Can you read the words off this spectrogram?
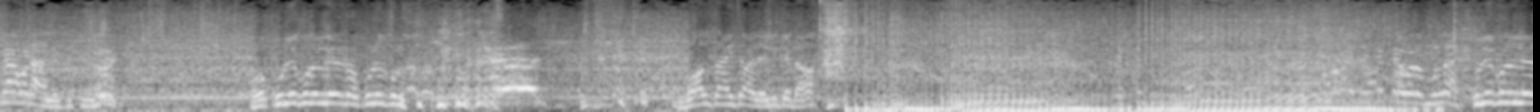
कहाँबाट हालेको हो कुले कुले लिएर कुले कुले बल चाहिन्छ अलिअलि केटा हो कहाँबाट मुला? कुले कुले लिएर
